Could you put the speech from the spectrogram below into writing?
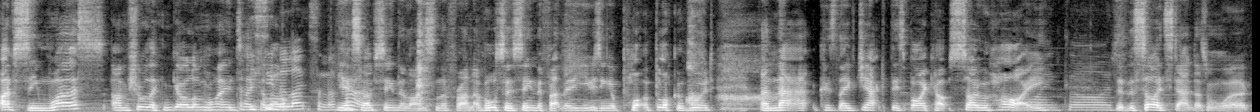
I've seen worse. I'm sure they can go a long way and take Have you a seen lot. the lights on the front? Yes, I've seen the lights on the front. I've also seen the fact they're using a, pl- a block of wood and that because they've jacked this bike up so Oh high my god. that the side stand doesn't work.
